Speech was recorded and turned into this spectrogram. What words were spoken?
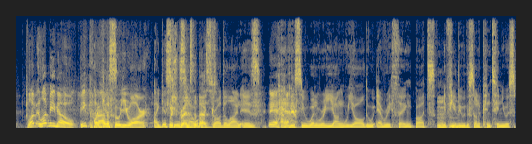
let, me- let me know. Be proud guess- of who you are. I guess Which here's how the I best? draw the line is Yeah. obviously when we're young we all do everything, but if you mm-hmm. do this on a continuous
